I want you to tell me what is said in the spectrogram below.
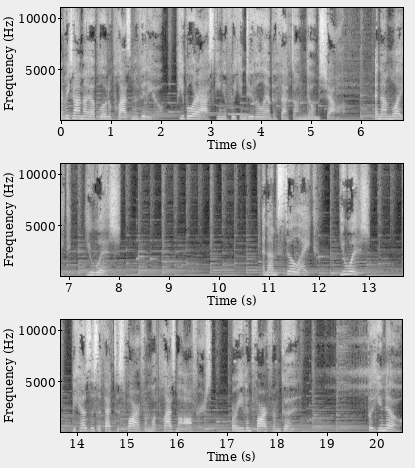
Every time I upload a Plasma video, people are asking if we can do the lamp effect on GNOME Shell. And I'm like, you wish. And I'm still like, you wish. Because this effect is far from what Plasma offers, or even far from good. But you know,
